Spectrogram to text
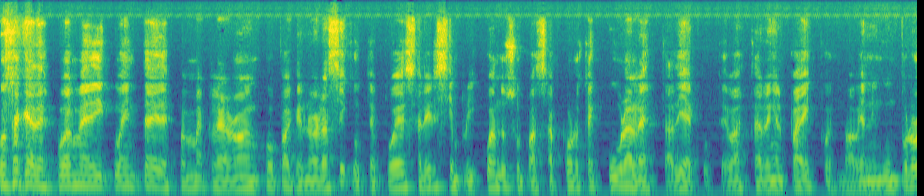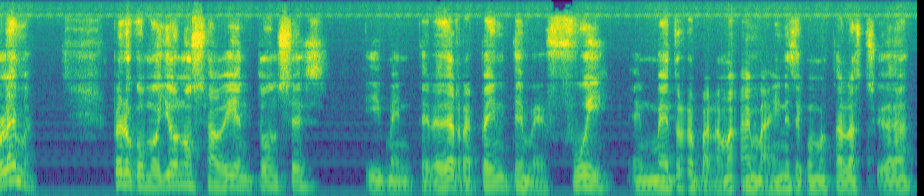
Cosa que después me di cuenta y después me aclararon en Copa que no era así, que usted puede salir siempre y cuando su pasaporte cura la estadía, que usted va a estar en el país, pues no había ningún problema. Pero como yo no sabía entonces y me enteré de repente, me fui en Metro de Panamá, imagínense cómo está la ciudad.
